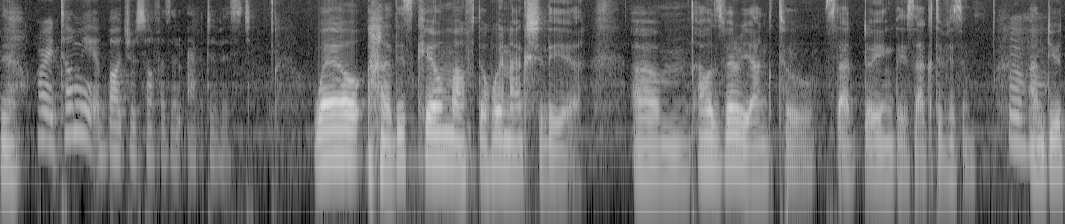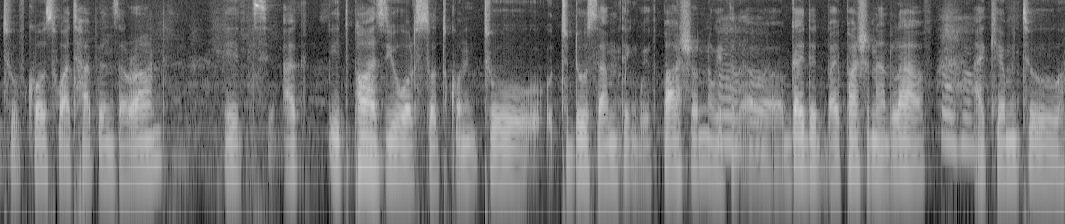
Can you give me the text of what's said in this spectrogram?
yeah. All right, tell me about yourself as an activist. well this came after when actually uh, um, i was very young to start doing this activism. And due to of course what happens around it it powers you also to con to to do something with passion with uh, guided by passion and love. I came to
